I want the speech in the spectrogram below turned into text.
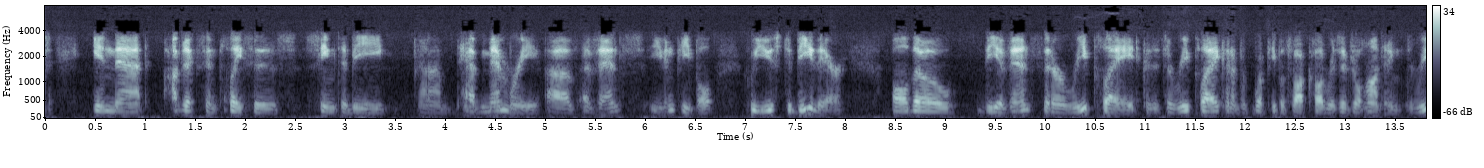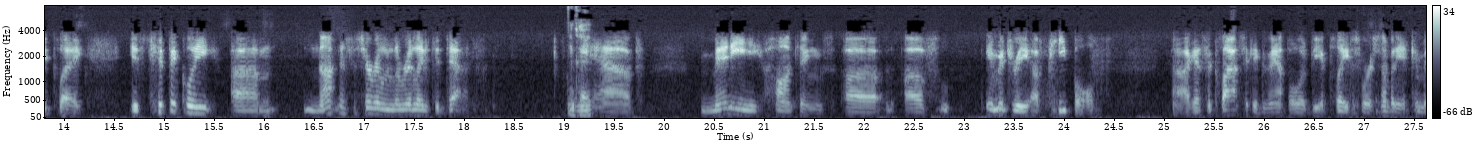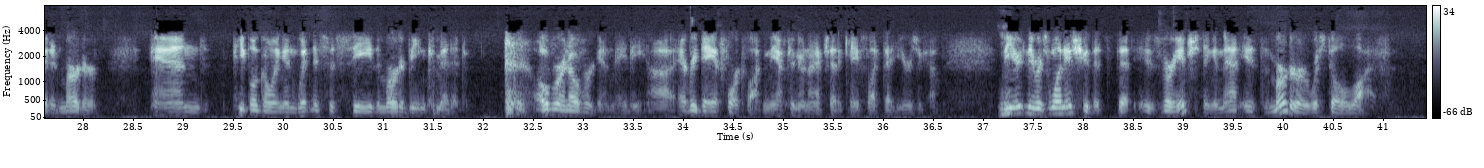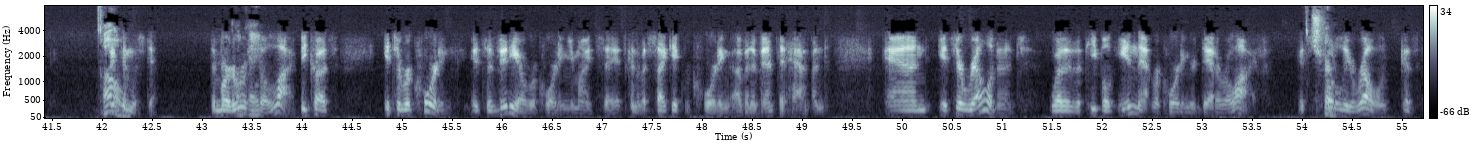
In that objects and places seem to be um, have memory of events, even people who used to be there. Although the events that are replayed, because it's a replay, kind of what people talk called residual haunting, the replay is typically um, not necessarily related to death. Okay. We have many hauntings uh, of imagery of people. Uh, I guess a classic example would be a place where somebody had committed murder, and people going in, witnesses see the murder being committed over and over again, maybe uh, every day at four o'clock in the afternoon. I actually had a case like that years ago. There, there was one issue that that is very interesting, and that is the murderer was still alive. The Oh. victim was dead. The murderer Okay. was still alive because it's a recording. It's a video recording, you might say. It's kind of a psychic recording of an event that happened, and it's irrelevant whether the people in that recording are dead or alive. It's Sure. totally irrelevant because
